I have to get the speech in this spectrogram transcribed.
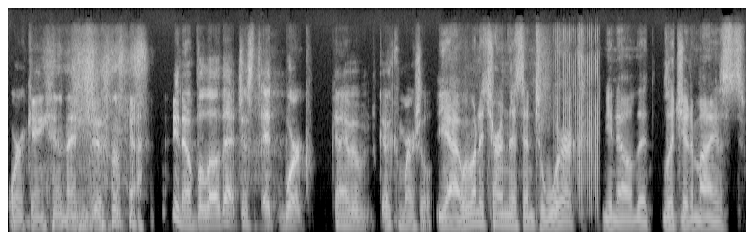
working, and then just you know below that, just at work. Can I have a, a commercial? yeah, we want to turn this into work, you know, that legitimized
